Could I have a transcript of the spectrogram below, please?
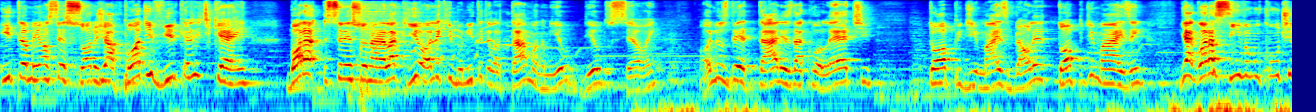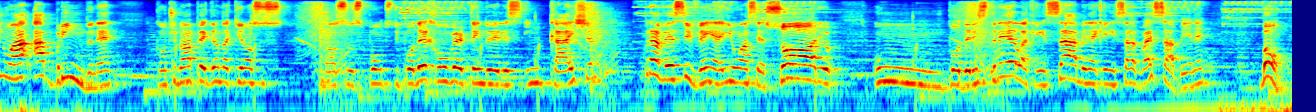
e também o acessório já pode vir que a gente quer, hein? Bora selecionar ela aqui, olha que bonita que ela tá, mano. Meu Deus do céu, hein? Olha os detalhes da Colette, top demais. Brawler top demais, hein? E agora sim, vamos continuar abrindo, né? Continuar pegando aqui nossos, nossos pontos de poder, convertendo eles em caixa Pra ver se vem aí um acessório, um poder estrela, quem sabe, né? Quem sabe vai saber, né? Bom,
